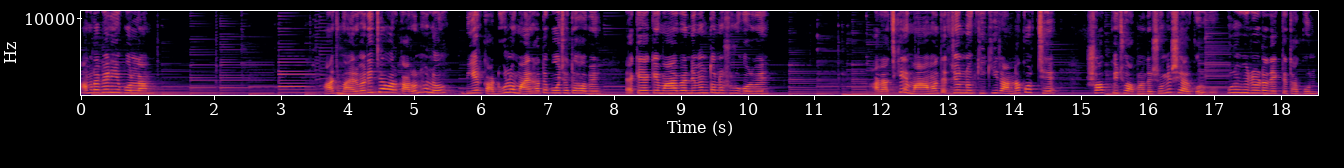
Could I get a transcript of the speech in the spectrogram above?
আমরা বেরিয়ে পড়লাম। আজ মায়ের বাড়ি যাওয়ার কারণ হলো বিয়ের কার্ডগুলো মায়ের হাতে পৌঁছাতে হবে। একে একে মা এবার নেমন্তন্ন শুরু করবে। আর আজকে মা আমাদের জন্য কি কি রান্না করছে সব কিছু আপনাদের সঙ্গে শেয়ার করব। পুরো ভিডিওটা দেখতে থাকুন।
